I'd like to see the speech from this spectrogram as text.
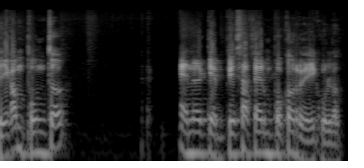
Llega un punto en el que empieza a hacer un poco ridículo.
